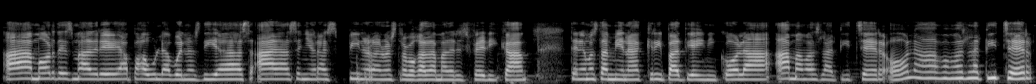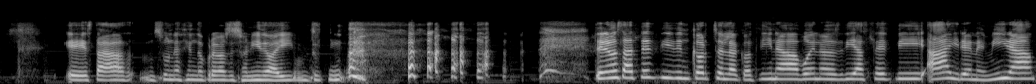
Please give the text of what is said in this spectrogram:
A Amor Desmadre, a Paula, buenos días. A la señora Espínola, nuestra abogada madre esférica. Tenemos también a Cripatia y Nicola. A Mamás la Teacher. Hola, Mamás la Teacher. Eh, está Sune haciendo pruebas de sonido ahí. Tenemos a Ceci de un corcho en la cocina. Buenos días, Ceci. A Irene Mira.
